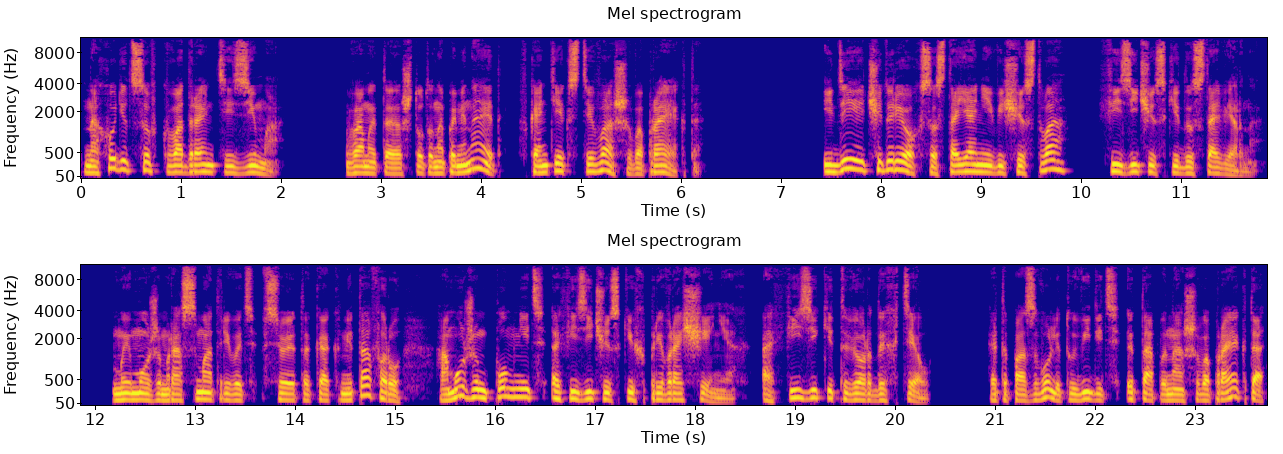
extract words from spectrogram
находится в квадранте «зима». Вам это что-то напоминает в контексте вашего проекта? Идея четырех состояний вещества физически достоверна. Мы можем рассматривать все это как метафору, а можем помнить о физических превращениях, о физике твердых тел. Это позволит увидеть этапы нашего проекта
